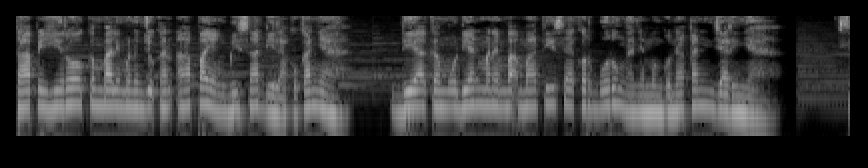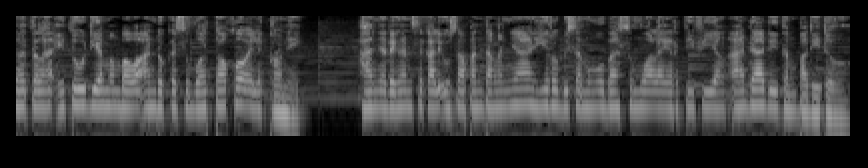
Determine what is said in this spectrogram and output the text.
Tapi Hiro kembali menunjukkan apa yang bisa dilakukannya. Dia kemudian menembak mati seekor burung hanya menggunakan jarinya. Setelah itu dia membawa Ando ke sebuah toko elektronik. Hanya dengan sekali usapan tangannya, Hiro bisa mengubah semua layar TV yang ada di tempat itu.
